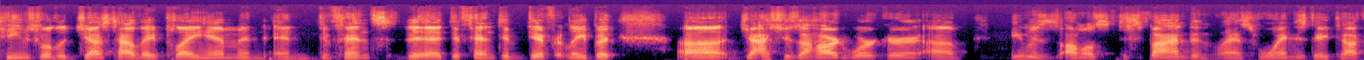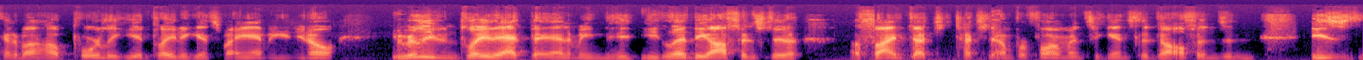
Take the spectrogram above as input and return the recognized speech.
teams will adjust how they play him and and defense uh, defend him differently. But uh, Josh is a hard worker. Um, he was almost despondent last Wednesday talking about how poorly he had played against Miami. And you know, he really didn't play that bad. I mean, he, he led the offense to a five touch, touchdown performance against the Dolphins, and he's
